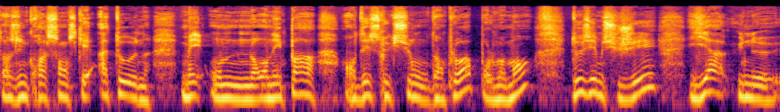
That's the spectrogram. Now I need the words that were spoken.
dans une croissance qui est atone, mais on n'est pas en destruction d'emplois pour le moment. Deuxième sujet, il y a une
